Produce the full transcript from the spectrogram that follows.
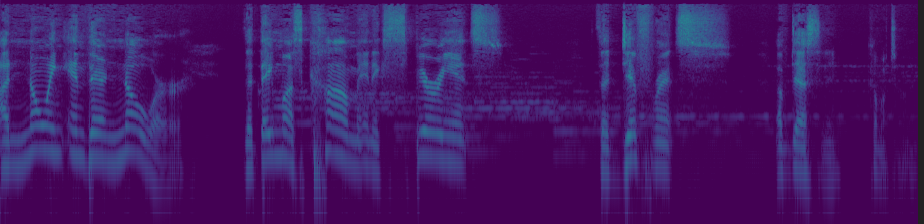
a knowing in their knower that they must come and experience the difference of destiny. Come on, Tony.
